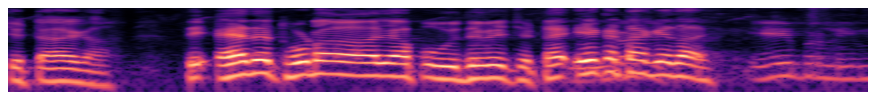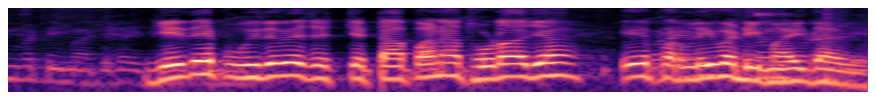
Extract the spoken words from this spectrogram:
ਚਿੱਟਾ ਹੈਗਾ। ਤੇ ਇਹਦੇ ਥੋੜਾ ਜਿਹਾ ਪੂਛ ਦੇ ਵਿੱਚ ਚਿੱਟਾ ਇਹ ਕੱਟਾ ਕਿਹਦਾ ਹੈ? ਇਹ ਪਰਲੀ ਵੱਡੀ ਮੱਝ ਦਾ ਜੀ ਜਿਹਦੇ ਪੂਛ ਦੇ ਵਿੱਚ ਚਿੱਟਾ ਪਾਣਾ ਥੋੜਾ ਜਿਹਾ ਇਹ ਪਰਲੀ ਵੱਡੀ ਮਾਈ ਦਾ ਜੀ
